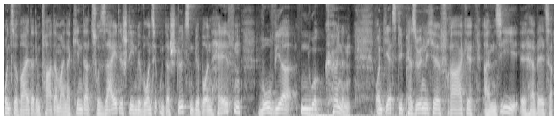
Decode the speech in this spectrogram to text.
und so weiter, dem Vater meiner Kinder zur Seite stehen. Wir wollen sie unterstützen, wir wollen helfen, wo wir nur können. Und jetzt die persönliche Frage an Sie, äh, Herr Welzer.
